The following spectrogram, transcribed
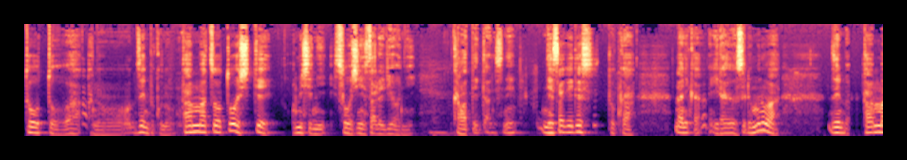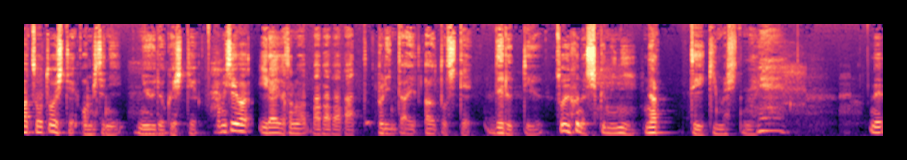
等々はあの全部この端末を通してお店に送信されるように変わっていったんですね。値下げですとか何か依頼をするものは全部端末を通してお店に入力してお店は依頼がそのままババババッとプリントアウトして出るっていうそういうふうな仕組みになっていきましたね。で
